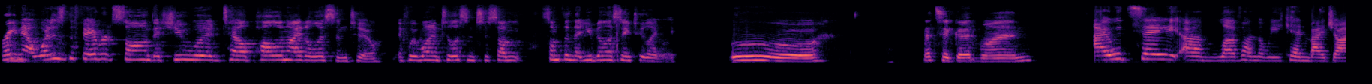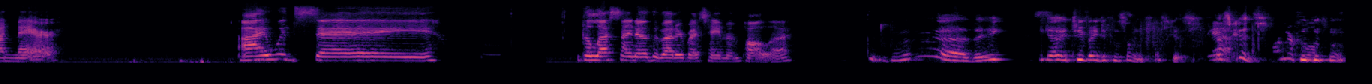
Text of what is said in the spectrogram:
Right mm. now, what is the favorite song that you would tell Paul and I to listen to if we wanted to listen to some something that you've been listening to lately? Ooh, that's a good one. I would say um, "Love on the Weekend" by John Mayer. I would say "The Less I Know, the Better" by Tame Impala. Yeah, there you yeah, two very different songs. That's good. Yeah, That's good. Wonderful.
